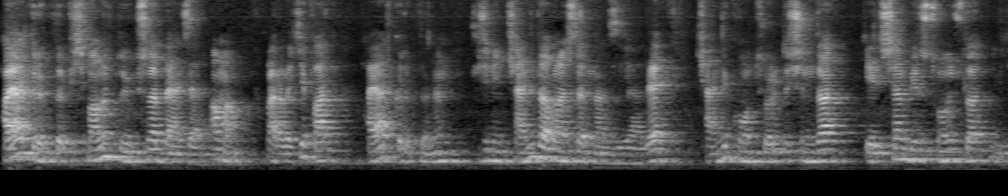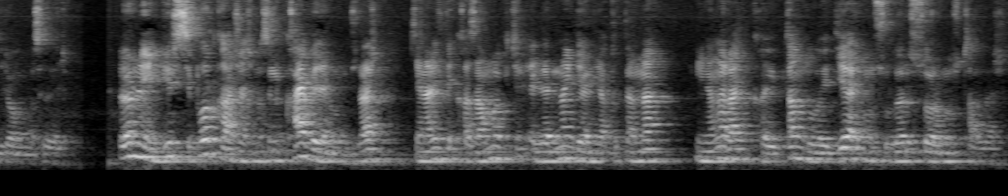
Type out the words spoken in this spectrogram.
Hayal kırıklığı pişmanlık duygusuna benzer ama aradaki fark hayal kırıklığının kişinin kendi davranışlarından ziyade kendi kontrolü dışında gelişen bir sonuçla ilgili olmasıdır. Örneğin bir spor karşılaşmasını kaybeden oyuncular genellikle kazanmak için ellerinden geleni yaptıklarına inanarak kayıptan dolayı diğer unsurları sorumlu tutarlar.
